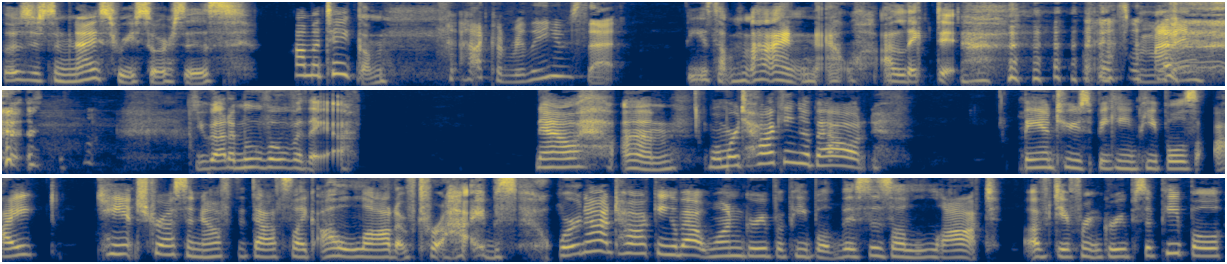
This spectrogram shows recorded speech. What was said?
Those are some nice resources. I'm going to take them. I could really use that. These are mine now. I licked it. it's mine. you got to move over there. Now, um, when we're talking about Bantu speaking peoples, I can't stress enough that that's like a lot of tribes. We're not talking about one group of people. This is a lot of different groups of people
